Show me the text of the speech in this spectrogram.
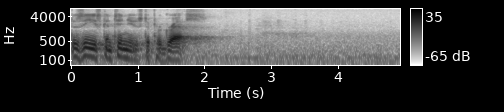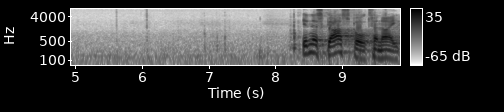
disease continues to progress. In this gospel tonight,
